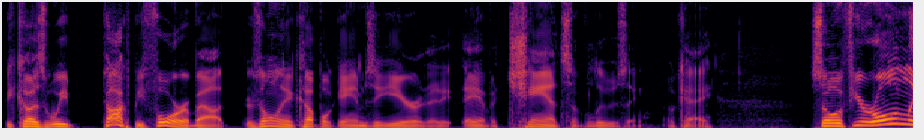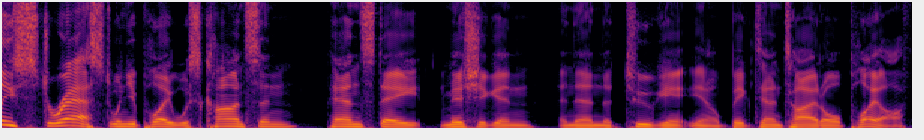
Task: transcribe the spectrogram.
Because we talked before about there's only a couple games a year that they have a chance of losing. Okay. So if you're only stressed when you play Wisconsin, Penn State, Michigan, and then the two game, you know, Big Ten title playoff,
